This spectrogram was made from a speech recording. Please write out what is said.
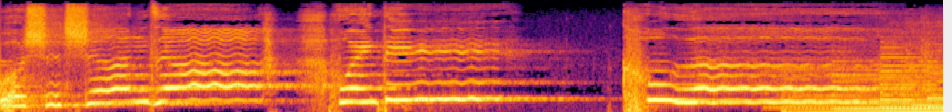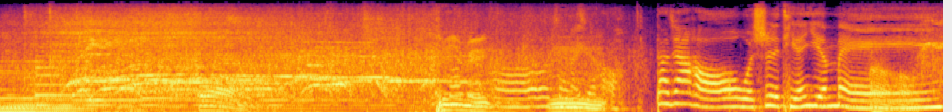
我是真的为你哭了。哇田野美，好，大家好，大家好，我是田野美。嗯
